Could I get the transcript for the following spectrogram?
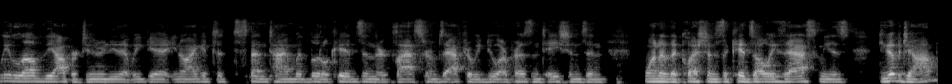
we love the opportunity that we get. You know, I get to spend time with little kids in their classrooms after we do our presentations. And one of the questions the kids always ask me is, Do you have a job?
